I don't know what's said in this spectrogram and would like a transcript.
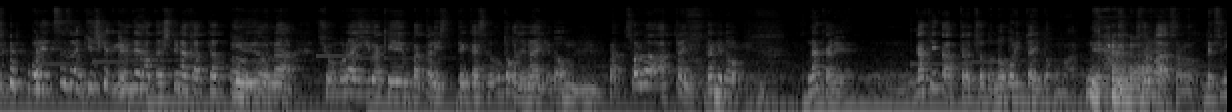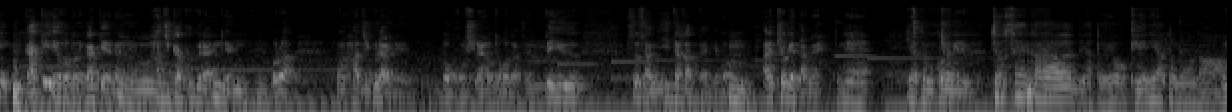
俺スーさん消しかけなかったしてなかったっていうような、しょうもない言い訳ばっかり展開する男じゃないけど、うんうん。まあ、それはあったんよ。だけど、なんかねうん崖があったらちょっと登りたいとこもあってそれはその別に崖いうほどの崖やないよ、うんうん。端角ぐらいやけ、うんうんうん。俺はその端ぐらいでどうこうしない男だぜっていうスーさんに言いたかったんやけど、うん。あれちょげたね、ね。いやでもこれ女性からやと余計にやと思うな、う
